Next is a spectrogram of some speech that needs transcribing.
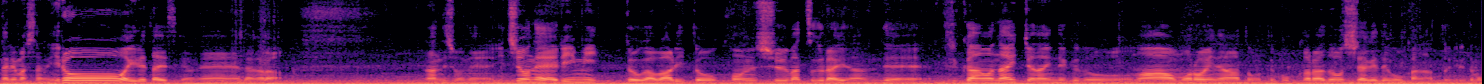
なりましたね。色は入れたいですけどね。だから何でしょうね。一応ねリミットが割と今週末ぐらいなんで時間はないっちゃないんだけどまあおもろいなと思ってここからどう仕上げていこうかなという。でも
